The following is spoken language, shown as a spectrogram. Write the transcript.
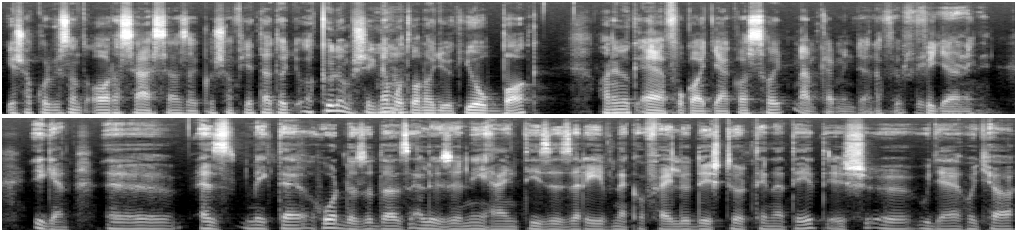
és akkor viszont arra százszázalékosan figyelj. Tehát, hogy a különbség nem uh-huh. ott van, hogy ők jobbak, hanem ők elfogadják azt, hogy nem kell mindenre figyelni. Igen, ez még te hordozod az előző néhány tízezer évnek a fejlődés történetét, és ugye, hogyha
